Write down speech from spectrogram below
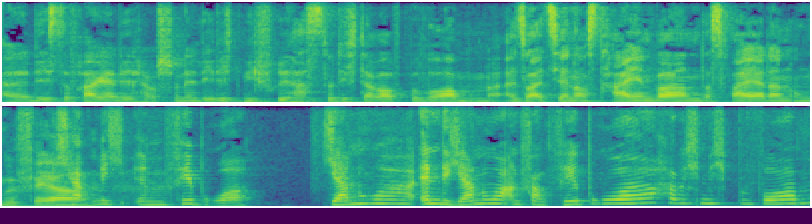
äh, nächste Frage dich auch schon erledigt. Wie früh hast du dich darauf beworben? Also als wir in Australien waren, das war ja dann ungefähr. Ich habe mich im Februar Januar, Ende Januar, Anfang Februar habe ich mich beworben.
